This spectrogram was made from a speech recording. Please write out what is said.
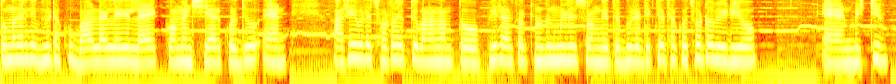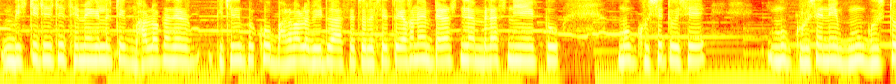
তোমাদেরকে ভিডিওটা খুব ভালো লাগলে লাইক কমেন্ট শেয়ার করে দিও। অ্যান্ড আজকে ভিডিও ছোটো একটু বানালাম, তো ফির আসবে একটা নতুন ভিডিওর সঙ্গে। তো ভিডিও দেখতে থাকো, ছোটো ভিডিও অ্যান্ড বৃষ্টির বৃষ্টি টিষ্টি থেমে গেলে ঠিক ভালো আপনাদের কিছুদিন পর খুব ভালো ভালো ভিডিও আসতে চলেছে। তো এখন আমি ব্রাশ নিলাম ব্রাশ নিয়ে একটু মুখ ঘুষে টুষে। মুখ ঘুষে নিয়ে, মুখ ঘুষটো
